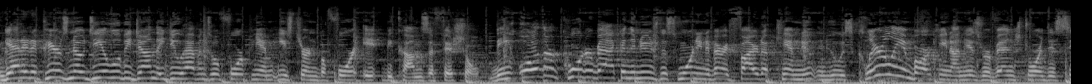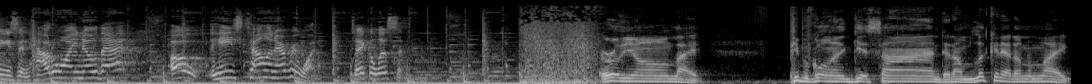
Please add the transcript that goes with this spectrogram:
Again, it appears no deal will be done. They do have until 4 p.m. Eastern before it becomes official. The other quarterback in the news this morning, a very fired up Cam Newton, who is clearly embarking on his revenge toward this season. How do I know that? Oh, he's telling everyone. Take a listen. Early on, like, people going to get signed that I'm looking at them, I'm like,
